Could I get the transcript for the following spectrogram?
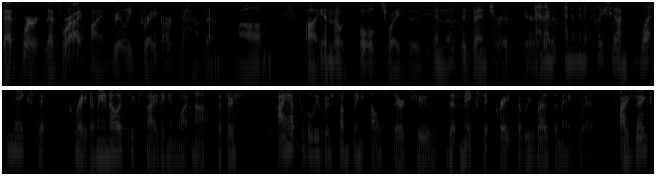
that's where that's where I find really great art to happen. Um, uh, in those bold choices, in those adventurous areas. And I'm, and I'm going to push you on what makes it great. I mean, I know it's exciting and whatnot, but there's I have to believe there's something else there too that makes it great that we resonate with. I think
